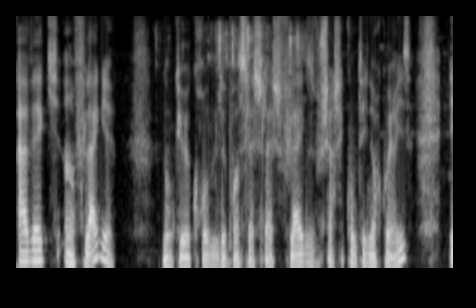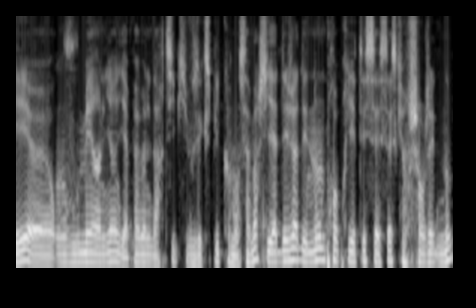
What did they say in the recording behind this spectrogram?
avec un flag. Donc euh, Chrome flags, vous cherchez container queries et euh, on vous met un lien. Il y a pas mal d'articles qui vous expliquent comment ça marche. Il y a déjà des noms de propriétés CSS qui ont changé de nom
